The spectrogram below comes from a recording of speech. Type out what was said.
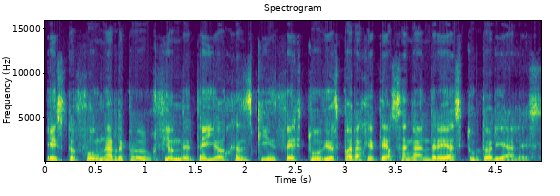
Esto fue una reproducción de The Johans 15 Studios para GTA San Andreas Tutoriales.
